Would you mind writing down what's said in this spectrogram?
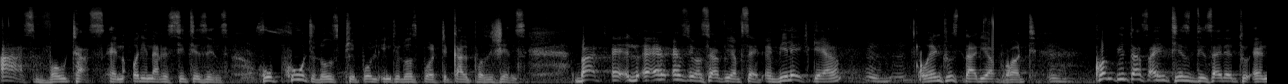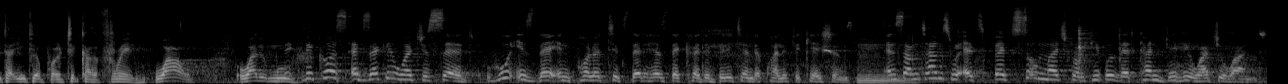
us voters and ordinary citizens who put those people into those political positions. But uh, as yourself you have said, a village girl mm-hmm. went to study abroad. Mm. Computer scientists decided to enter into a political frame. Wow, what a Be- move. Because exactly what you said, who is there in politics that has the credibility and the qualifications? Hmm. And sometimes we expect so much from people that can't give you what you want.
